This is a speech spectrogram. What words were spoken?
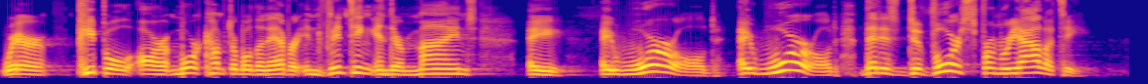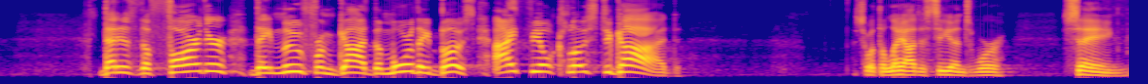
where people are more comfortable than ever inventing in their minds a, a world, a world that is divorced from reality. That is, the farther they move from God, the more they boast, I feel close to God. That's what the Laodiceans were saying.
